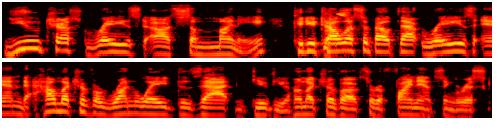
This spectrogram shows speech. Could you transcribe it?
you just raised uh, some money. Could you tell yes. us about that raise and how much of a runway does that give you? How much of a sort of financing risk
